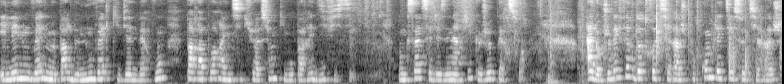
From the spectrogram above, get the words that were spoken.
Et les nouvelles me parlent de nouvelles qui viennent vers vous par rapport à une situation qui vous paraît difficile. Donc ça, c'est des énergies que je perçois. Alors, je vais faire d'autres tirages pour compléter ce tirage.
